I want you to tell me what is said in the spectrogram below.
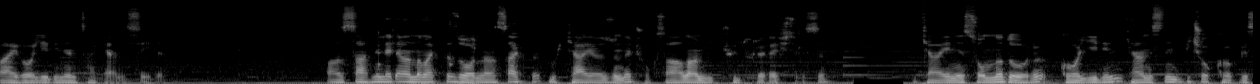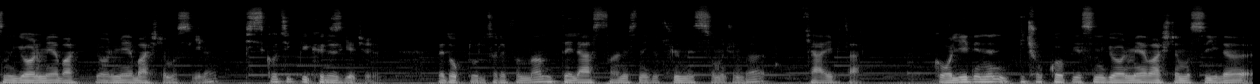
Bay Golyedin'in ta kendisiydi. Bazı sahneleri anlamakta zorlansak da bu hikaye özünde çok sağlam bir kültür eleştirisi Hikayenin sonuna doğru Golyed'in kendisinin birçok kopyasını görmeye, baş görmeye başlamasıyla psikotik bir kriz geçirir ve doktoru tarafından deli hastanesine götürülmesi sonucunda hikaye biter. Golyedin'in birçok kopyasını görmeye başlamasıyla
